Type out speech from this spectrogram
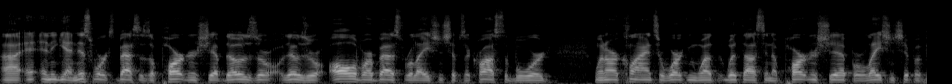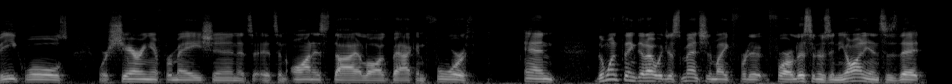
uh, and, and, again, this works best as a partnership. Those are those are all of our best relationships across the board. When our clients are working with, with us in a partnership, a relationship of equals, we're sharing information. It's it's an honest dialogue back and forth. And the one thing that I would just mention, Mike, for the, for our listeners in the audience, is that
